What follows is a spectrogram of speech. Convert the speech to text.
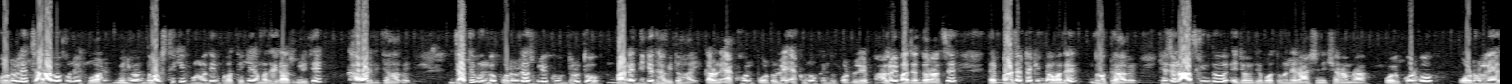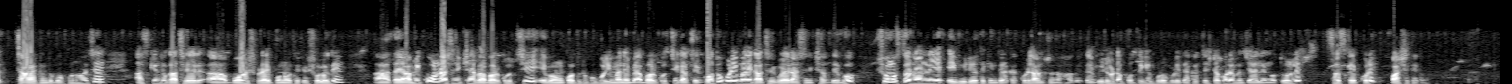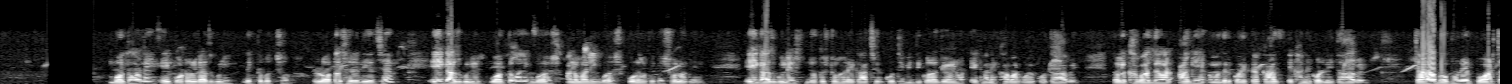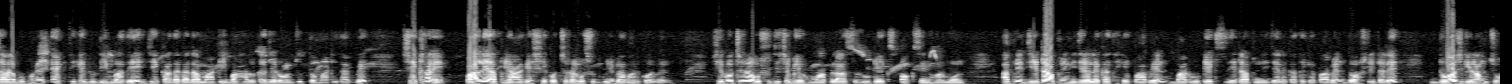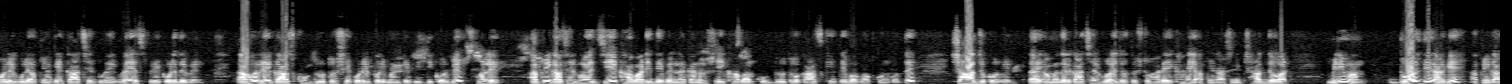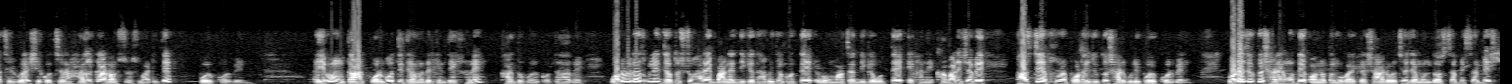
পটলের চারা বপনের পর মিনিমাম দশ থেকে পনেরো দিন পর থেকে আমাদের গাছগুলিতে খাবার দিতে হবে। যাতে বন্ধু, পটল গাছগুলি খুব দ্রুত বানের দিকে ধাবিত হয়। কারণ এখন পটলে, এখনও কিন্তু পটলের ভালোই বাজার দর আছে, তাই বাজারটা কিন্তু আমাদের ধরতে হবে। সেজন্য আজ কিন্তু এই জমিতে বর্তমানে রাসায়নিক সার আমরা প্রয়োগ করব। পটলের চারা কিন্তু বপন হয়েছে। আজ কিন্তু গাছের বয়স প্রায় পনেরো থেকে ষোলো দিন। তাই আমি কোন রাসায়নিক সার ব্যবহার করছি এবং কতটুকু পরিমাণে ব্যবহার করছি গাছের কত পরিমাণে গাছের গোড়ায় রাসায়নিক সার দেবো সমস্তটা নিয়ে এই ভিডিওতে কিন্তু এক এক করে আলোচনা হবে। তাই ভিডিওটা প্রত্যেকে পুরোপুরি দেখার চেষ্টা করো এবং চ্যানেলে নতুন হলে সাবস্ক্রাইব করে পাশে থেকো। বর্তমানে এই পটল গাছগুলি দেখতে পাচ্ছ, লতা ছেড়ে দিয়েছে। এই গাছগুলির বর্তমানিক বয়স আনুমানিক বয়স পনেরো থেকে ষোলো দিন। এই গাছগুলির যথেষ্ট হারে গাছের গতি বৃদ্ধি করার জন্য এখানে খাবার প্রয়োগ করতে হবে। তবে খাবার দেওয়ার আগে আমাদের কয়েকটা কাজ এখানে করে নিতে হবে। চারা বপনের পর, চারা বপনের এক থেকে দুদিন বাদে যে কাদা কাদা মাটি বা হালকা যে রসযুক্ত মাটি থাকবে, সেখানে পারলে আপনি আগে শেকড়ছাড়া ওষুধগুলি ব্যবহার করবেন। শেকড়ছাড়া ওষুধ হিসেবে হোমা প্লাস রুটেক্স অক্সিন হরমোন আপনি যেটা আপনি নিজের এলাকা থেকে পাবেন বা রুটেক্স যেটা আপনি নিজের এলাকা থেকে পাবেন, দশ লিটারে দশ গ্রাম জলে গুলে আপনি আগে গাছের গোড়ায় গোড়ায় স্প্রে করে দেবেন। তাহলে গাছ খুব দ্রুত শেকড়ের পরিমাণকে বৃদ্ধি করবে, ফলে আপনি গাছের গোড়ায় যে খাবারই দেবেন না কেন, সেই খাবার খুব দ্রুত গাছ খেতে বা ভক্ষণ করতে সাহায্য করবে। তাই আমাদের গাছের গোড়ায় যথেষ্ট হারে এখানে আপনি রাসায়নিক সার দেওয়ার মিনিমাম দশ দিন আগে আপনি গাছের গোড়ায় শেকড় ছাড়া হালকা রস রস মাটিতে প্রয়োগ করবেন। এবং তার পরবর্তীতে আমাদের কিন্তু এখানে খাদ্য প্রয়োগ করতে হবে। পটল গাছগুলি যথেষ্ট হারে বানের দিকে ধাবিত করতে এবং মাচার দিকে উঠতে এখানে খাবার হিসাবে ফার্স্টে আপনারা পটাশযুক্ত সারগুলি প্রয়োগ করবেন। পটাশযুক্ত সারের মধ্যে অন্যতম কয়েকটা সার রয়েছে, যেমন দশ ছাব্বিশ ছাব্বিশ,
